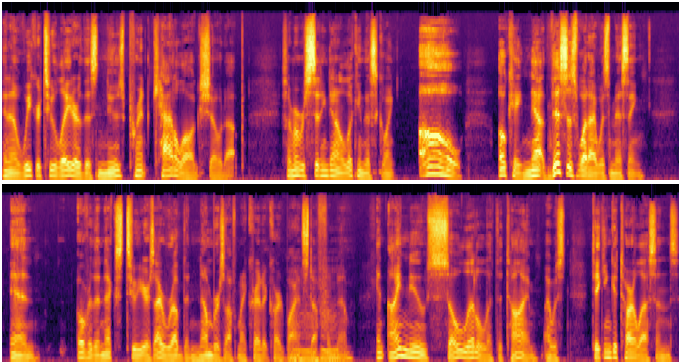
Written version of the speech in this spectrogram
And a week or two later, this newsprint catalog showed up. So I remember sitting down and looking at this, going, "Oh, okay, now this is what I was missing." And over the next two years, I rubbed the numbers off my credit card buying mm-hmm. stuff from them. And I knew so little at the time. I was taking guitar lessons,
